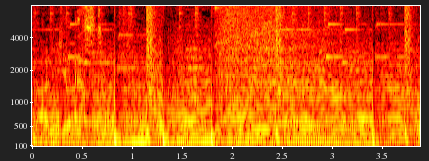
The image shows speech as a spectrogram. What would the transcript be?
Podcast.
